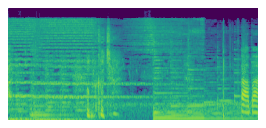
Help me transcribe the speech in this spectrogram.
আয়, আমার কাছে বাবা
